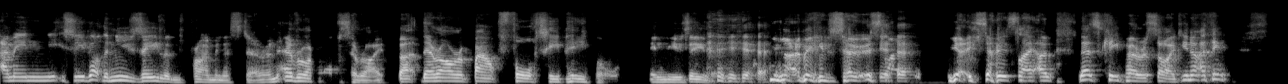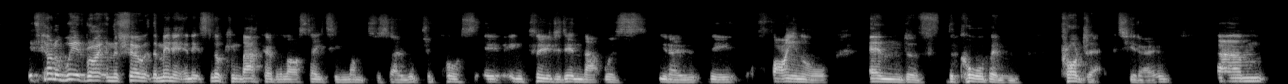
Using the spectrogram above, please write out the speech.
I mean, so you've got the New Zealand Prime Minister, and everyone loves her, right? But there are about 40 people in New Zealand. yeah, You know what I mean? So it's like, yeah, yeah, so it's like, uh, let's keep her aside. You know, I think it's kind of weird writing the show at the minute, and it's looking back over the last 18 months or so, which of course included in that was, you know, the final end of the Corbyn project, you know. Um,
